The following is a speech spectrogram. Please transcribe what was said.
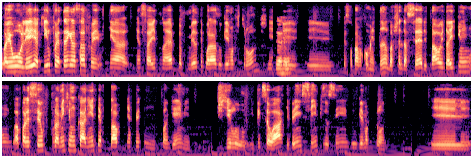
Aí eu olhei aquilo, foi até engraçado, foi, tinha, tinha saído na época a primeira temporada do Game of Thrones e, uhum. e, e o pessoal tava comentando bastante da série e tal, e daí tinha um, apareceu pra mim que um carinha tinha, tava, tinha feito um fangame estilo em pixel art, bem simples assim, do Game of Thrones. E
